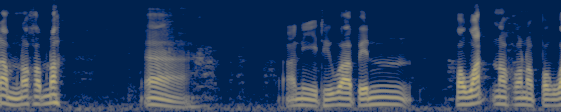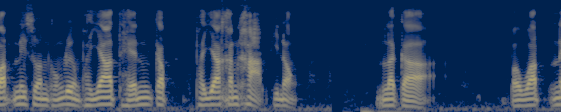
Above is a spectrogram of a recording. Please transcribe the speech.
นำเนาะครับเนาะอ่าอันนี้ถือว่าเป็นประวัติเนาะของเนาะประวัติในส่วนของเรื่องพญาแถนกับพญาคันขากพี่น้อง แล้วก็ประวัติใน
